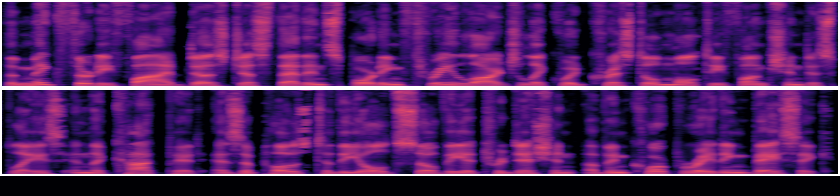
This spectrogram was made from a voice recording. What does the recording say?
the MiG-35 does just that in sporting three large liquid crystal multifunction displays in the cockpit as opposed to the old Soviet tradition of incorporating basic,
